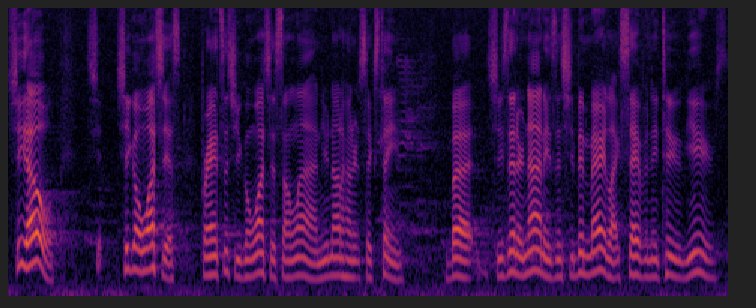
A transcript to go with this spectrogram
She old. She, she gonna watch this. Francis, you're going to watch this online. You're not 116. But she's in her 90s and she's been married like 72 years.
